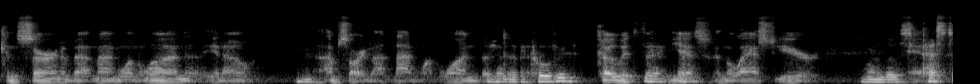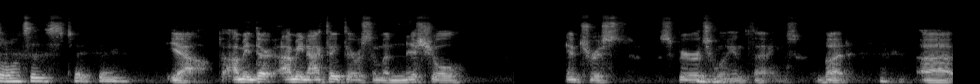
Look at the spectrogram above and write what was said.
concern about 911, uh, you know, Hmm. I'm sorry, not 911, You're but COVID, COVID thing. Yeah, yes, in the last year. one of those Yeah. pestilences type thing. Yeah, I mean there. I mean, I think there was some initial interest spiritually in things, but uh,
